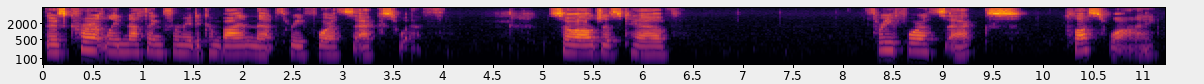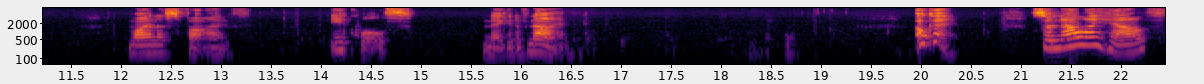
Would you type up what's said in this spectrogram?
There's currently nothing for me to combine that 3 fourths x with. So I'll just have 3 fourths x plus y minus 5 equals negative 9. Okay, so now I have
